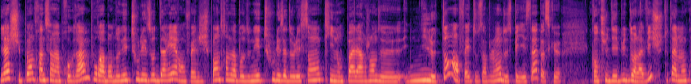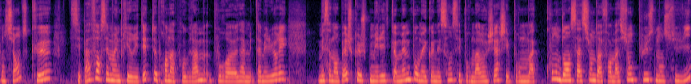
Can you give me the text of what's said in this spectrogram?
là je suis pas en train de faire un programme pour abandonner tous les autres derrière en fait, je suis pas en train d'abandonner tous les adolescents qui n'ont pas l'argent ni le temps en fait tout simplement de se payer ça parce que quand tu débutes dans la vie, je suis totalement consciente que c'est pas forcément une priorité de te prendre un programme pour euh, t'améliorer. Mais ça n'empêche que je mérite quand même pour mes connaissances et pour ma recherche et pour ma condensation d'informations plus mon suivi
